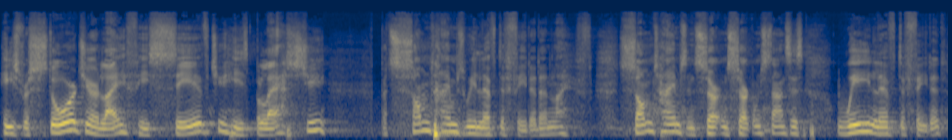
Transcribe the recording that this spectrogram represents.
He's restored your life, He's saved you, He's blessed you. But sometimes we live defeated in life. Sometimes, in certain circumstances, we live defeated.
